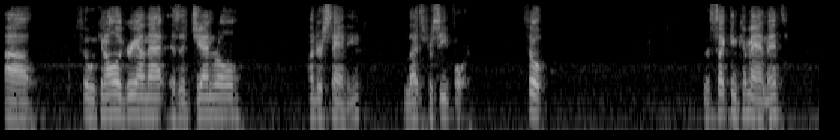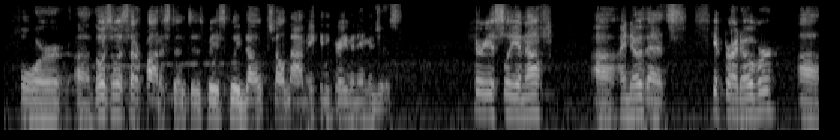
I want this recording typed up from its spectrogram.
uh, so we can all agree on that as a general understanding, let's proceed forward. So, the second commandment for uh, those of us that are Protestant is basically thou shalt not make any graven images. Curiously enough, uh, I know that's skipped right over uh,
